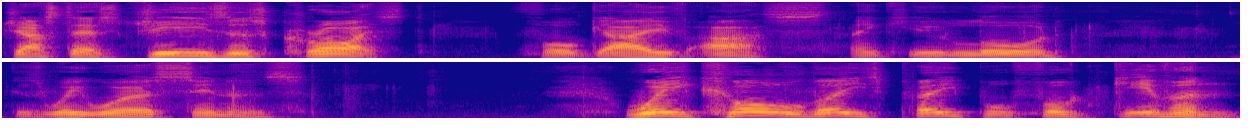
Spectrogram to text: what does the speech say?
just as Jesus Christ forgave us. Thank you, Lord, because we were sinners. We call these people forgiven,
